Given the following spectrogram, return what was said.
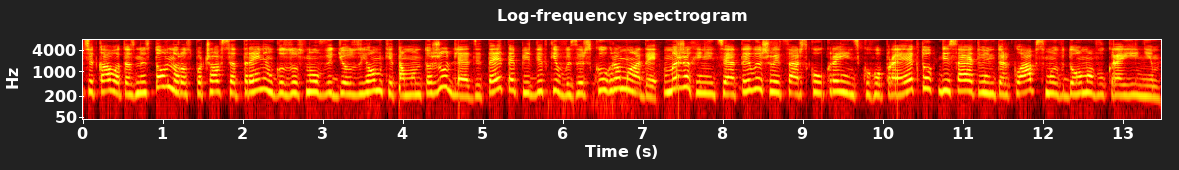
Цікаво та змістовно розпочався тренінг з основ відеозйомки та монтажу для дітей та підлітків визирської громади в межах ініціативи швейцарсько-українського Decide Winter Clubs Ми вдома в Україні.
